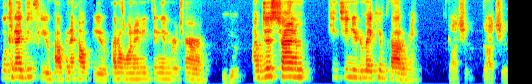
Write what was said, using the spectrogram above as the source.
What can I do for you? How can I help you? I don't want anything in return. Mm-hmm. I'm just trying to continue to make him proud of me. Got you. Got you.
